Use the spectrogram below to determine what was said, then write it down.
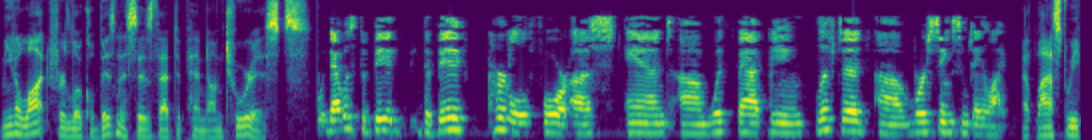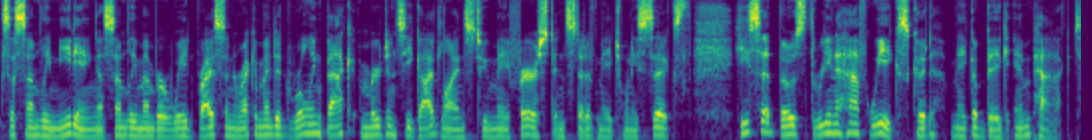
mean a lot for local businesses that depend on tourists. That was the big, the big hurdle for us, and um, with that being lifted, uh, we're seeing some daylight. At last week's assembly meeting, Assembly member Wade Bryson recommended rolling back emergency guidelines to May 1st instead of May 26th. He said those three and a half weeks could make a big impact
